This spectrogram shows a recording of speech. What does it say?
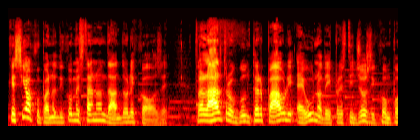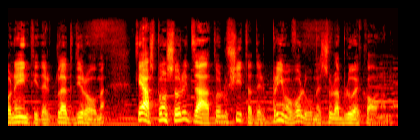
che si occupano di come stanno andando le cose. Tra l'altro Gunther Pauli è uno dei prestigiosi componenti del Club di Roma che ha sponsorizzato l'uscita del primo volume sulla Blue Economy.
